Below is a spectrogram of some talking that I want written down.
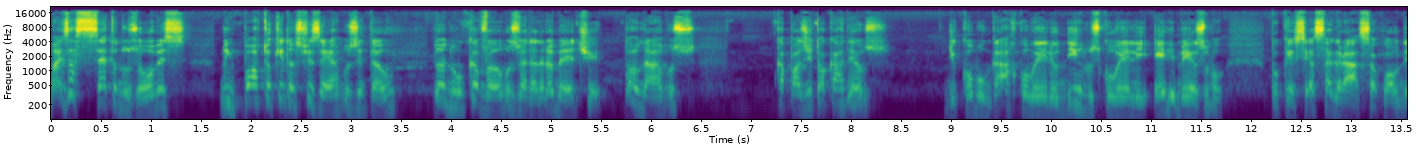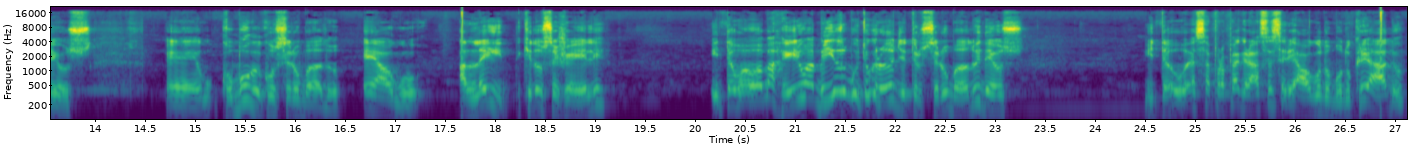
mais a seta dos homens, não importa o que nós fizermos, então, nós nunca vamos verdadeiramente tornarmos capazes de tocar Deus, de comungar com Ele, unir-nos com Ele, Ele mesmo. Porque se essa graça a qual Deus é, comunga com o ser humano é algo além que não seja Ele, então há uma barreira, um abismo muito grande entre o ser humano e Deus. Então essa própria graça seria algo do mundo criado,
